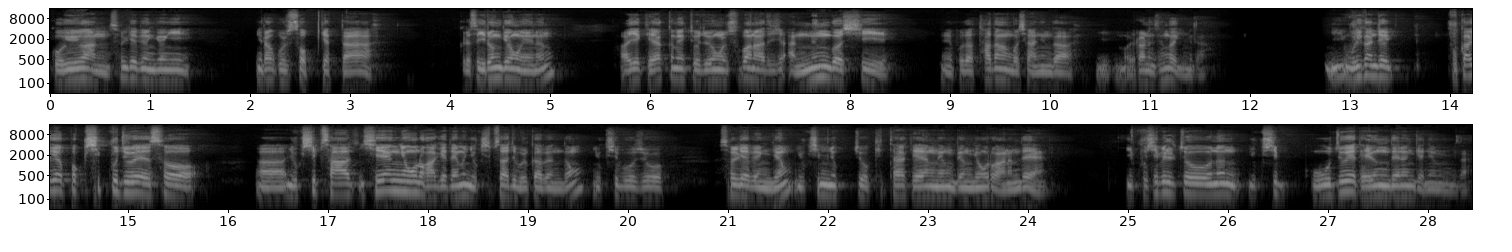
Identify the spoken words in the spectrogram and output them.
고유한 설계 변경이라고 볼 수 없겠다. 그래서 이런 경우에는 아예 계약 금액 조정을 수반하지 않는 것이 예, 보다 타당한 것이 아닌가 이- 뭐 이라는 생각입니다. 이 우리가 이제 국가기업법 19조에서 64 시행령으로 가게 되면 64조 물가 변동, 65조 설계 변경, 66조 기타 계약 내용 변경으로 가는데 이 91조는 65조에 대응되는 개념입니다.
